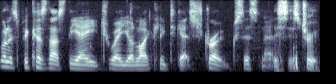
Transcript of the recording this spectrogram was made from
Well, it's because that's the age where you're likely to get strokes, isn't it? this is true.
